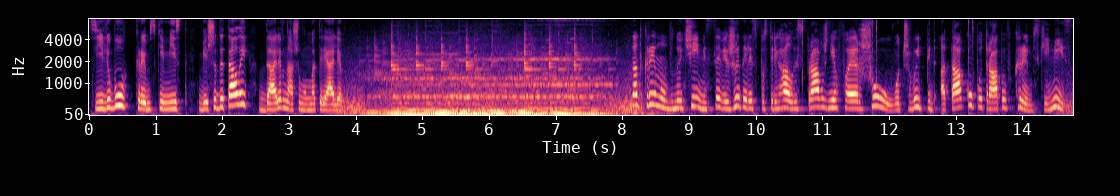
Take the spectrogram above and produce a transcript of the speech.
Цілю був Кримський міст. Більше деталей далі в нашому матеріалі. Над Кримом вночі місцеві жителі спостерігали справжнє фаєр-шоу. Вочевидь, під атаку потрапив Кримський міст.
